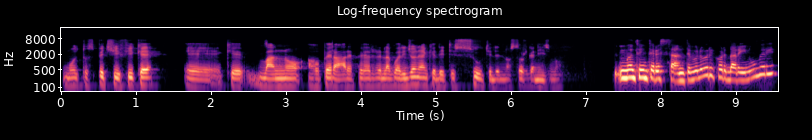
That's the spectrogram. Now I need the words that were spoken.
molto specifiche eh, che vanno a operare per la guarigione anche dei tessuti del nostro organismo. Molto interessante, volevo ricordare i numeri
